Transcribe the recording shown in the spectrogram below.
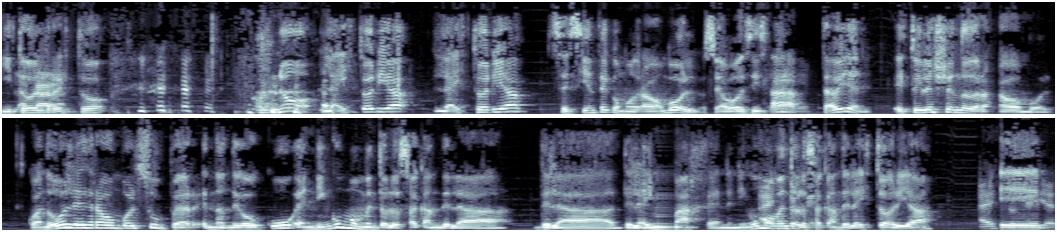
y todo el resto. No, la historia, la historia se siente como Dragon Ball. O sea, vos decís, ah, está bien, estoy leyendo Dragon Ball. Cuando vos lees Dragon Ball Super, en donde Goku en ningún momento lo sacan de la, de la, de la imagen, en ningún momento lo sacan de la historia. Eh,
